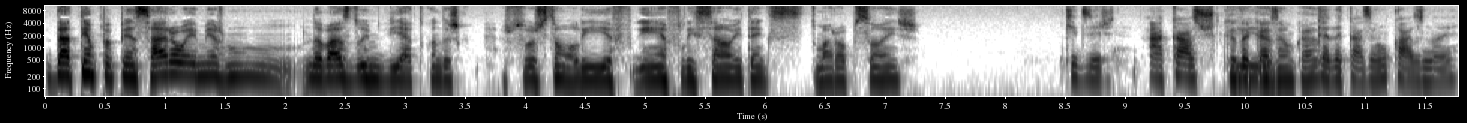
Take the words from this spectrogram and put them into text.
Dá tempo a pensar ou é mesmo na base do imediato, quando as, as pessoas estão ali em aflição e têm que se tomar opções? Quer dizer, há casos que. Cada caso é um caso? Cada caso é um caso, não é?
